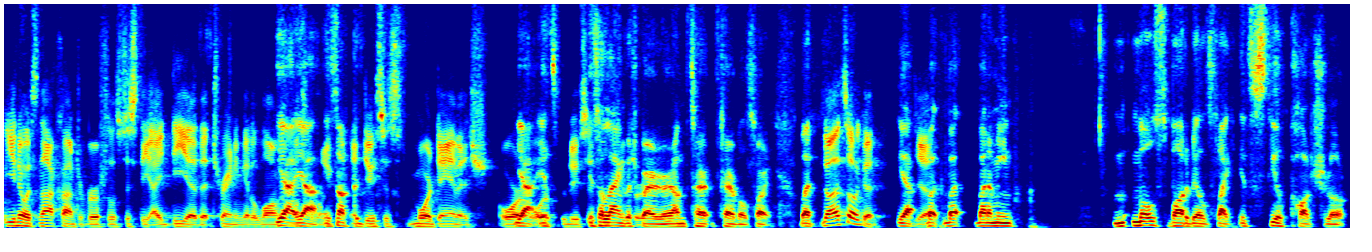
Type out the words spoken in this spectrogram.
you know it's not controversial. It's just the idea that training at a long yeah. yeah it's not induces more damage or yeah or it's, produces it's a language barrier. I'm ter- terrible sorry. But no that's all good. Yeah, yeah. but but but i mean m- most bodybuilders like it's still cultural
